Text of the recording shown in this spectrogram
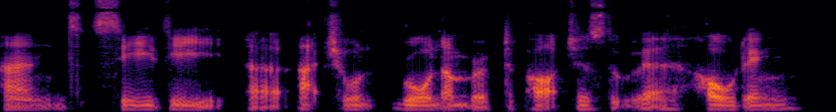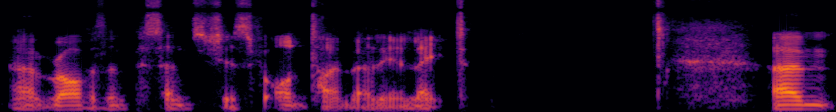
and see the uh, actual raw number of departures that we're holding uh, rather than percentages for on-time early and late. Um,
